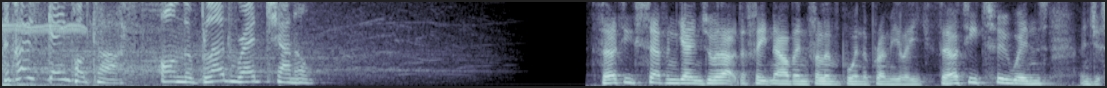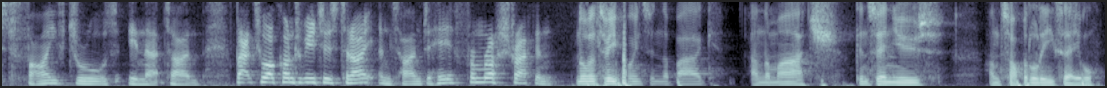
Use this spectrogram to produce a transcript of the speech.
The post game podcast on the Blood Red channel. 37 games without defeat now, then, for Liverpool in the Premier League. 32 wins and just five draws in that time. Back to our contributors tonight, and time to hear from Ross Strachan. Another three points in the bag, and the march continues on top of the league table.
